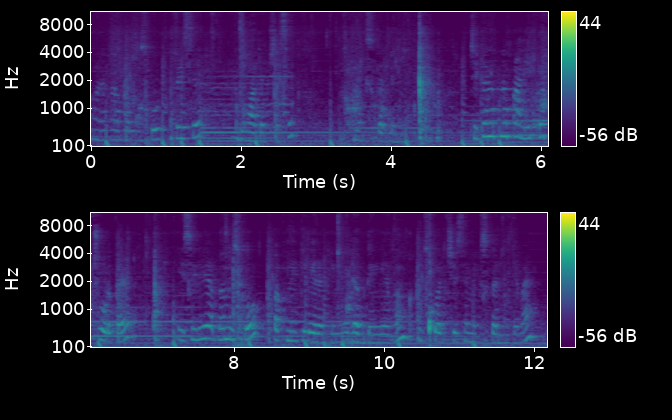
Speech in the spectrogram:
और अब हम इसको फिर से बहुत अच्छे से मिक्स कर लेंगे। चिकन अपना पानी खुद छोड़ता है, इसीलिए अब हम इसको पकने के लिए रखेंगे, ढक देंगे अब हम, इसको अच्छे से मिक्स करने के बाद।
